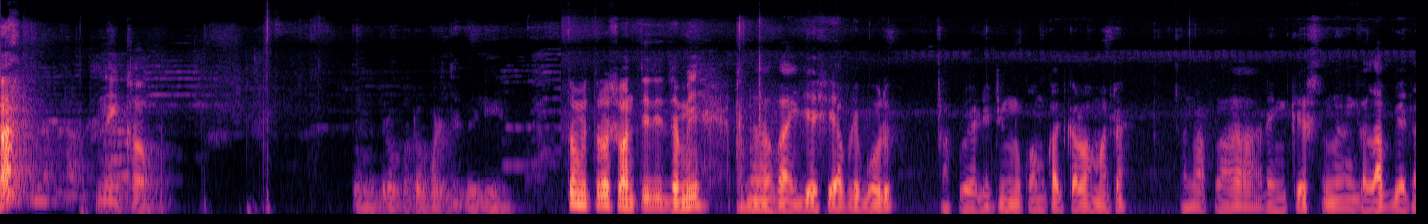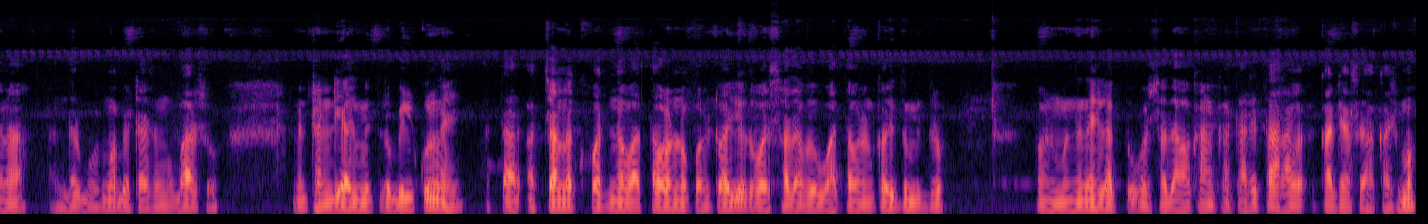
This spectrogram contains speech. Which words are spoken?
હા? નહીં ખાવ. તો મિત્રો ફટોફટ જમી લઈએ. તો મિત્રો શાંતિથી જમી અને વાઈ જઈએ છીએ આપણે બોલું. આપણું એડિટિંગનું કામકાજ કરવા માટે. અને આપણા રિંકેશ અને ગલાબ બે જણા અંદર બોરમાં બેઠા છે. હું બહાર છું. અને ઠંડી આજ મિત્રો બિલકુલ નહીં. અત્યારે અચાનક હોજનો વાતાવરણનો પલટો આવી ગયો તો વરસાદ આવે એવું વાતાવરણ કર્યું હતું મિત્રો. પણ મને નહીં લાગતું વરસાદ આવે કારણ કે અત્યારે તારા કાઢ્યા છે આકાશમાં.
